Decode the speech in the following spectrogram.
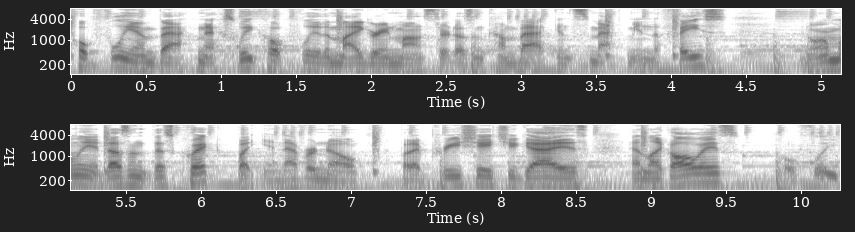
Hopefully, I'm back next week. Hopefully, the migraine monster doesn't come back and smack me in the face. Normally, it doesn't this quick, but you never know. But I appreciate you guys, and like always, hopefully,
